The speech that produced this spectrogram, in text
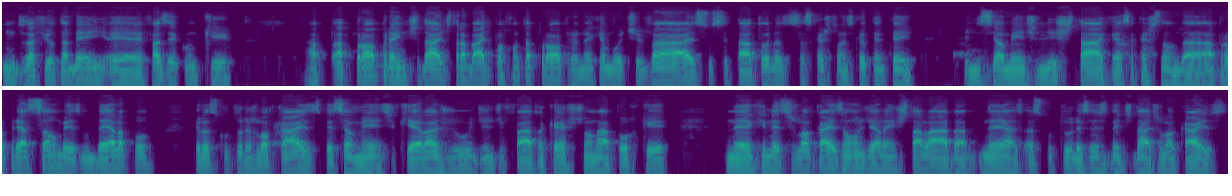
um desafio também é fazer com que a, a, própria entidade trabalhe por conta própria, né, que é motivar e suscitar todas essas questões que eu tentei inicialmente listar, que é essa questão da apropriação mesmo dela por pelas culturas locais, especialmente, que ela ajude de fato a questionar por que né, que nesses locais onde ela é instalada, né, as, as culturas e as identidades locais,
